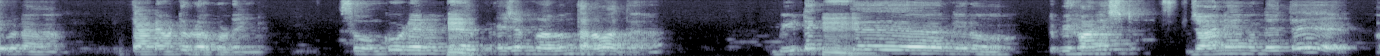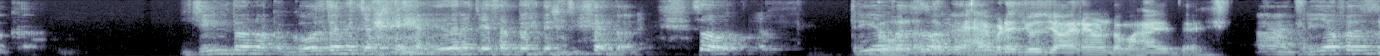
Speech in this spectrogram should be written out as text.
ఏమైనా తేడా ఉంటే డ్రాప్ అవుట్ అయింది సో ఇంకోటి ఏంటంటే Hmm. మేజర్ ప్రాబ్లం తర్వాత బీటెక్ Hmm. నేను టు బి హానెస్ట్ జాయిన్ అయ్యే ముందు అయితే ఒక జీల్తో ఒక గోల్ తోనే జాయిన్ అయ్యాను ఏదైనా చేసేద్దాం ఏదైనా చేసేద్దాం అని సో త్రీ ఆఫ్ ఒక హ్యాపీడే చూసి జాయిన్ అయి ఉంటాం మహా అయితే త్రీ ఆఫ్ అస్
